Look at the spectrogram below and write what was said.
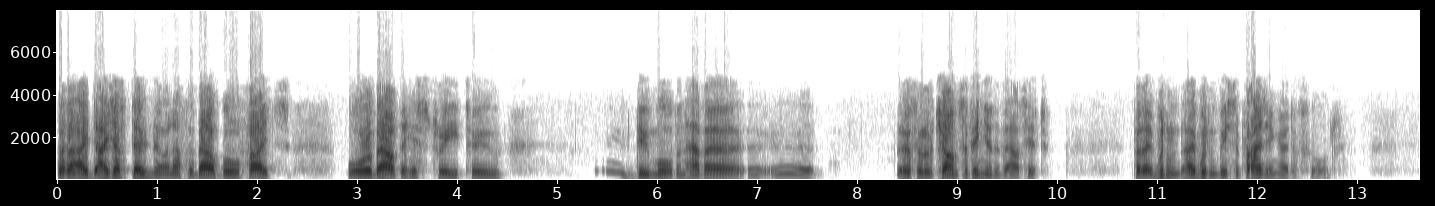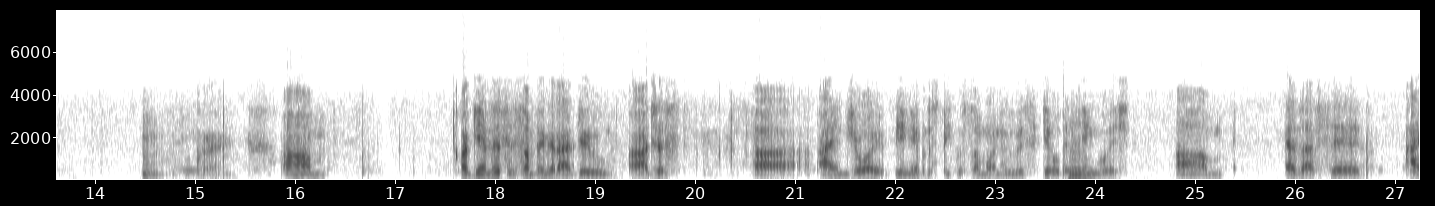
But I, I just don't know enough about bullfights or about the history to do more than have a, a sort of chance opinion about it. But I wouldn't I wouldn't be surprising. I'd have thought. Hmm, okay. Um, again, this is something that I do. Uh, just uh, I enjoy being able to speak with someone who is skilled in mm. English. Um, as I've said, I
